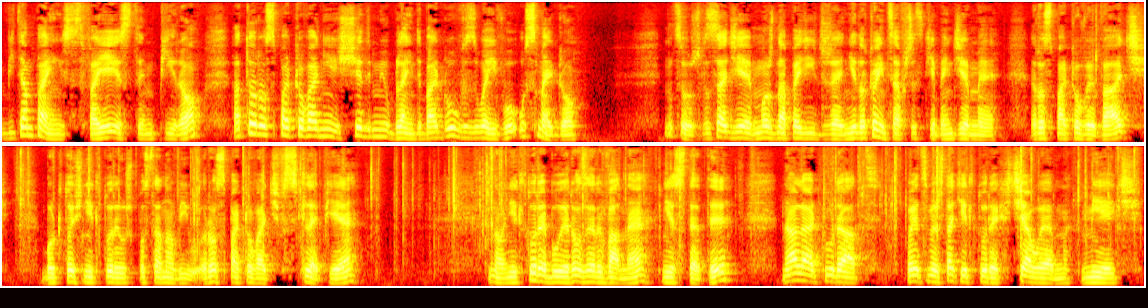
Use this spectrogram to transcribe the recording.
Witam Państwa, ja jestem Piro, a to rozpakowanie siedmiu blind bagów z Wave'u 8. No cóż, w zasadzie można powiedzieć, że nie do końca wszystkie będziemy rozpakowywać, bo ktoś niektóre już postanowił rozpakować w sklepie. No, niektóre były rozerwane, niestety, no ale akurat powiedzmy, że takie, które chciałem mieć,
